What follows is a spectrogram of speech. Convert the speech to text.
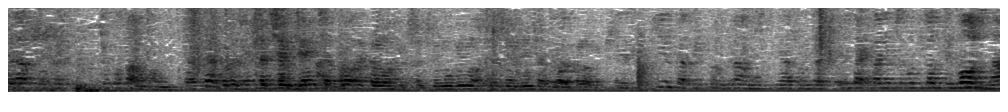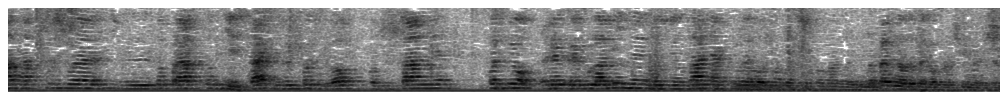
teraz to, to samo pan. Tak? Tak, bo to jest przedsięwzięcia proekologiczne, czyli mówimy o przedsięwzięciach proekologicznych. Jest kilka tych programów, ja sądzę, i tak Panie Przewodniczący, można na przyszłe y, do prac to wnieść, tak? Jeżeli chodzi o oczyszczanie, chodzi mi o re regulaminy, rozwiązania, które można zastosować. Na pewno do tego wrócimy. Jeśli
